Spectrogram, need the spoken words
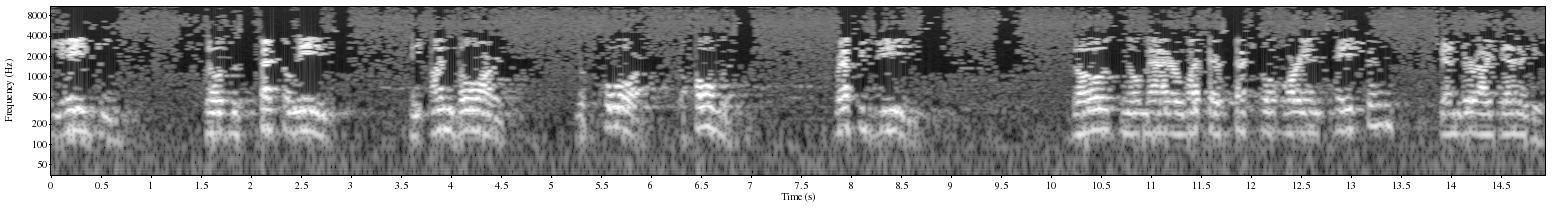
the aging, those with special needs, the unborn, the poor, the homeless, refugees, those no matter what their sexual orientation, gender identity.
